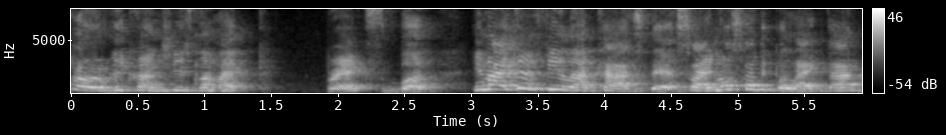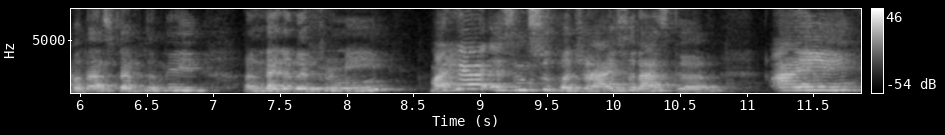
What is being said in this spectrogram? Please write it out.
horribly crunchy, it's not like bricks, but you know, I can feel that cast there. So I know some people like that, but that's definitely a negative for me. My hair isn't super dry, so that's good. I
